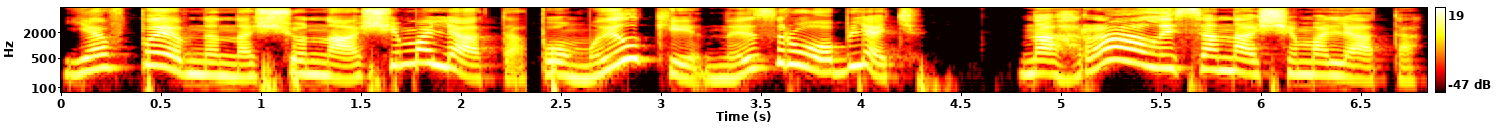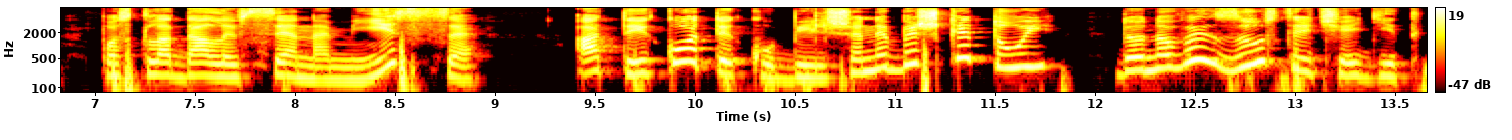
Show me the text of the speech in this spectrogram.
Я впевнена, що наші малята помилки не зроблять. Награлися наші малята, поскладали все на місце, а ти, котику, більше не бешкетуй. До нових зустрічей, дітки!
